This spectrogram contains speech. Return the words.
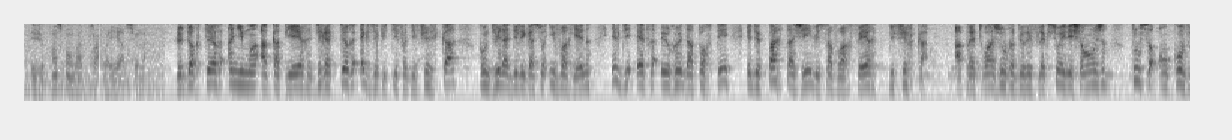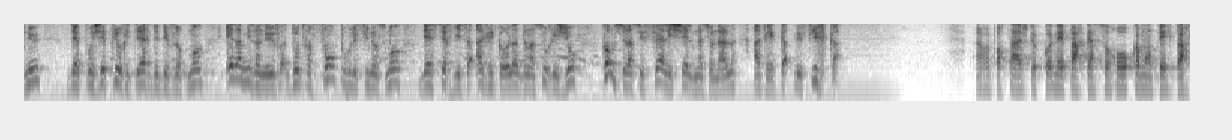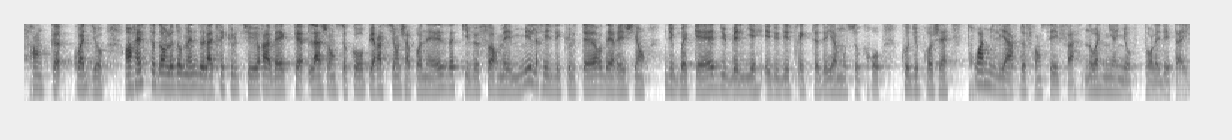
et je pense qu'on va travailler à cela. Le docteur Anima Akapier, directeur exécutif du FIRCA, conduit la délégation ivoirienne. Il dit être heureux d'apporter et de partager le savoir-faire du FIRCA. Après trois jours de réflexion et d'échange, tous ont convenu des projets prioritaires de développement et la mise en œuvre d'autres fonds pour le financement des services agricoles dans la sous-région, comme cela se fait à l'échelle nationale avec le FIRCA. Un reportage de Coné par Gassoro commenté par Franck Quadio. On reste dans le domaine de l'agriculture avec l'agence de coopération japonaise qui veut former 1000 riziculteurs des régions du Gbeke, du Bélier et du district de Yamoussoukro. Coût du projet 3 milliards de francs CFA. Noël Niagno pour les détails.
